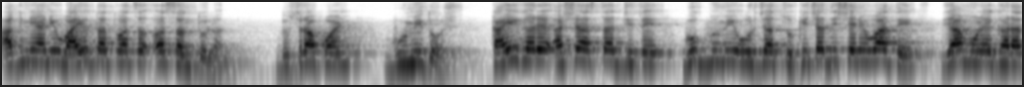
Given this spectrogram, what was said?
अग्नी आणि वायू तत्वाचं असंतुलन. दुसरा पॉईंट भूमिदोष. काही घरे असे असतात जिथे भूकभूमी ऊर्जा चुकीच्या दिशेने वाहते ज्यामुळे घरात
